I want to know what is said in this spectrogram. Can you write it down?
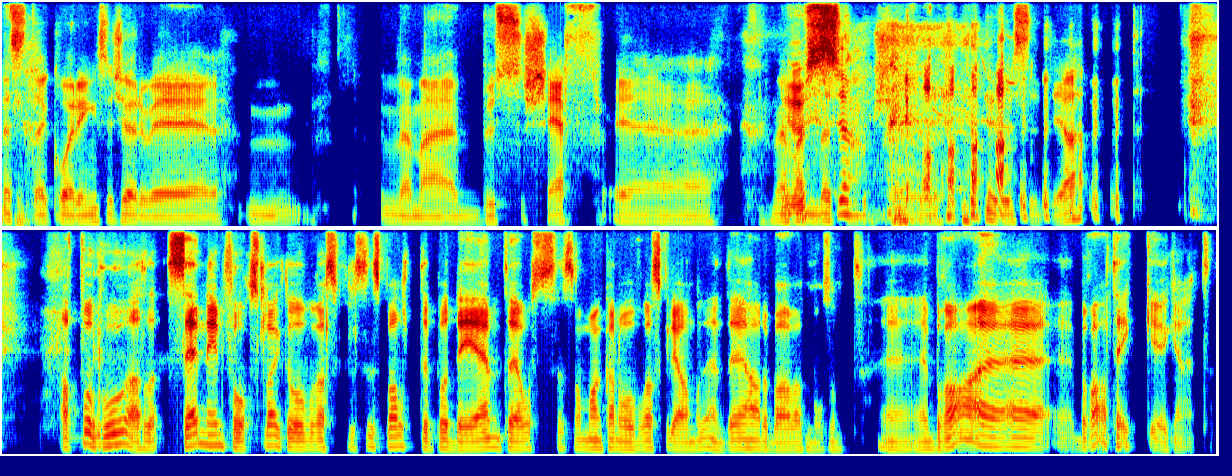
Neste kåring så kjører vi mm, Hvem er bussjef? Eh, Russ, ja. russetida? Apropos, altså, send inn forslag til overraskelsesspalte på DM til oss, så man kan overraske de andre. Det hadde bare vært morsomt. Eh, bra, eh, bra take, Kenneth.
